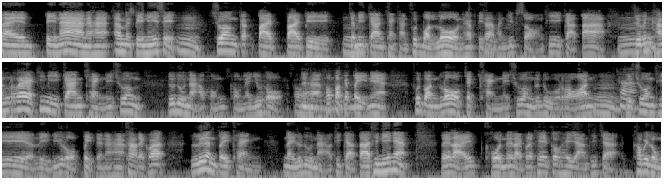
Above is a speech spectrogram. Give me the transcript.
ในปีหน้านะฮะเออไม่ปีนี้สิอืมช่วงปลายปลายปีอืมจะมีการแข่งขันฟุตบอลโลกนะครับ ปีครับ2022 ที่กาตาร์อืมถือเป็นครั้งแรกที่มีการแข่งในช่วงฤดูหนาวของของในยุโรปอ๋อนะฮะเพราะปกติเนี่ย ฟุตบอลโลกจะแข่งในช่วงฤดูร้อนอืมค่ะคือช่วงที่ลีกยุโรปปิดนะฮะครับแต่ว่าเลื่อนไปแข่งในฤดูหนาวที่กาตาร์ทีนี้เนี่ยหลาย ๆ คนหลาย ๆ ประเทศก็พยายามที่จะเข้าไปลง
